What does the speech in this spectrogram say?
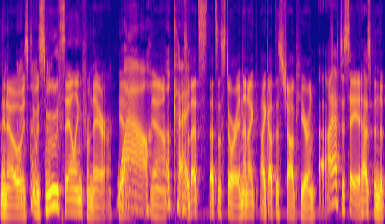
You know, it was, it was smooth sailing from there. Yeah. Wow. Yeah. Okay. So that's that's a story. And then I I got this job here, and I have to say it has been the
